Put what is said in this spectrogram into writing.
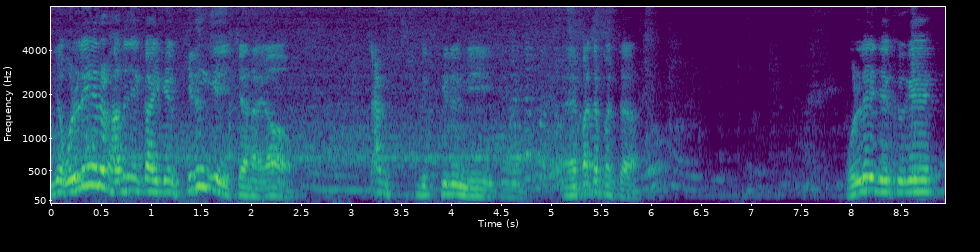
이제 올레인을 받으니까 이게 기름기 있잖아요. 쫙 기름이. 예, 예, 반짝반짝. 원래 이제 그게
